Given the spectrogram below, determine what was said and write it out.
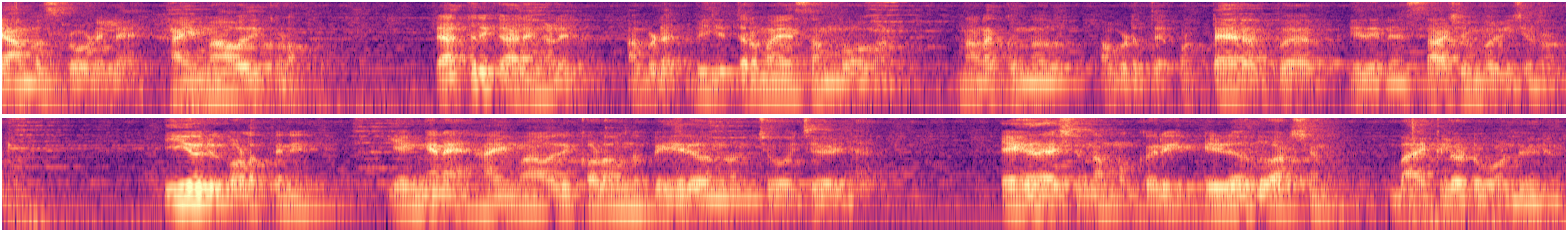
ക്യാമ്പസ് റോഡിലെ ഹൈമാവതി കുളം. രാത്രി കാലങ്ങളിൽ അവിടെ വിചിത്രമായ സംഭവങ്ങൾ നടക്കുന്നത് അവിടുത്തെ ഒട്ടേറെ പേർ ഇതിന് സാക്ഷ്യം വഹിച്ചിട്ടുണ്ട്. ഈ ഒരു കുളത്തിന് എങ്ങനെ ഹൈമാവതി കുളം എന്ന് പേര് വന്നെന്ന് ചോദിച്ചു കഴിഞ്ഞാൽ ഏകദേശം നമുക്കൊരു എഴുപത് വർഷം ബാക്കിലോട്ട് പോകേണ്ടി വരും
